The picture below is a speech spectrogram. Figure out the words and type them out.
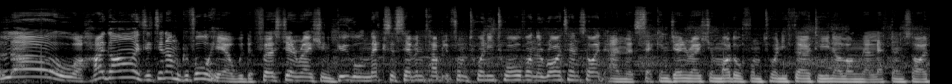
Hello! Hi guys, it's Inam Ghafoor here with the first generation Google Nexus 7 tablet from 2012 on the right hand side and the second generation model from 2013 along the left hand side.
